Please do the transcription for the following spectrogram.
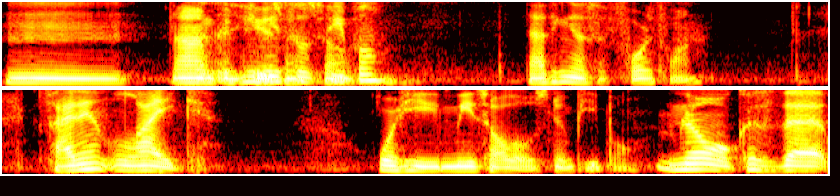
now I'm and he confused. meets those myself. people. I think that's the fourth one. So I didn't like where he meets all those new people. No, because that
